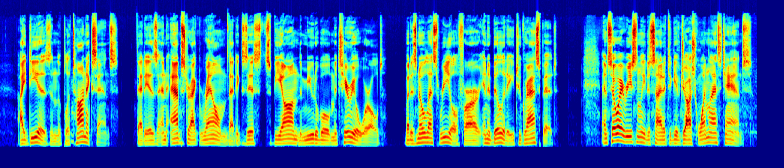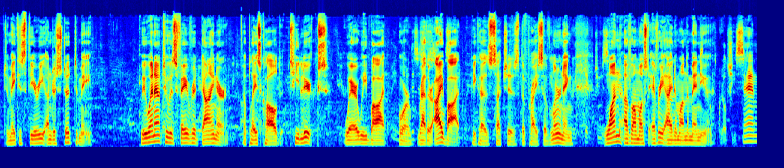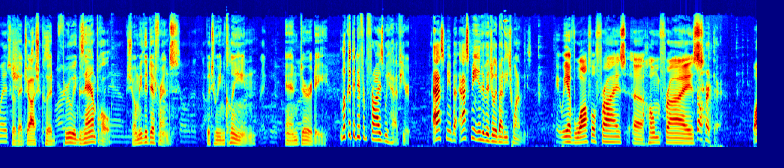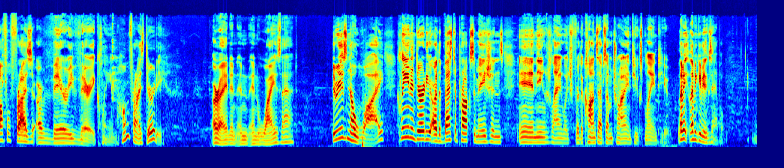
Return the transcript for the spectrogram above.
ideas in the Platonic sense, that is, an abstract realm that exists beyond the mutable material world, but is no less real for our inability to grasp it. And so I recently decided to give Josh one last chance to make his theory understood to me. We went out to his favorite diner, a place called Tilux, where we bought, or rather I bought, because such is the price of learning, one of almost every item on the menu, so that Josh could, through example, show me the difference between clean and dirty. Look at the different fries we have here. Ask me about ask me individually about each one of these. Okay, we have waffle fries, uh, home fries. Stop right there. Waffle fries are very, very clean. Home fries dirty. All right, and, and, and why is that? There is no why. Clean and dirty are the best approximations in the English language for the concepts I'm trying to explain to you. Let me let me give you an example.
